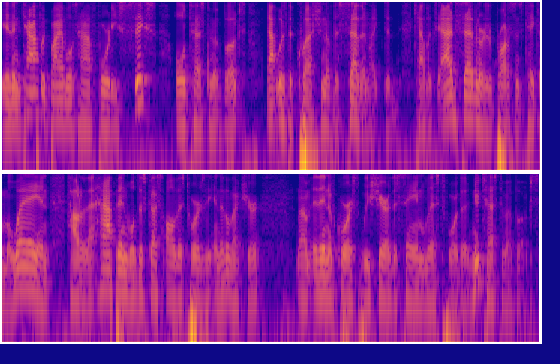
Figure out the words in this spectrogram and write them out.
And then Catholic Bibles have 46 Old Testament books. That was the question of the seven. Like, did Catholics add seven or did Protestants take them away? And how did that happen? We'll discuss all this towards the end of the lecture. Um, and then, of course, we share the same list for the New Testament books.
